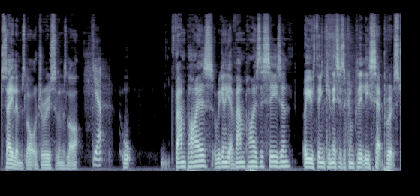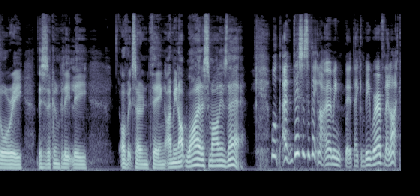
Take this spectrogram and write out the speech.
Salem's Lot or Jerusalem's Lot. Yep. Vampires? Are we going to get vampires this season? Are you thinking this is a completely separate story? This is a completely of its own thing. I mean, uh, why are the Somalians there? Well, uh, this is the thing. Like, I mean, they, they can be wherever they like.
